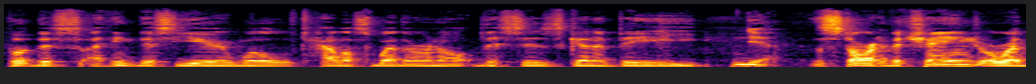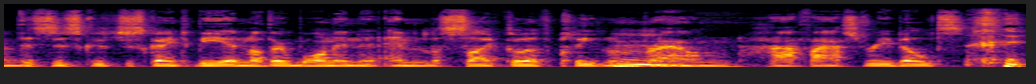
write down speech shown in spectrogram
but this I think this year will tell us whether or not this is going to be Yeah. the start of a change, or whether this is just going to be another one in an endless cycle of Cleveland Brown half-assed rebuilds.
